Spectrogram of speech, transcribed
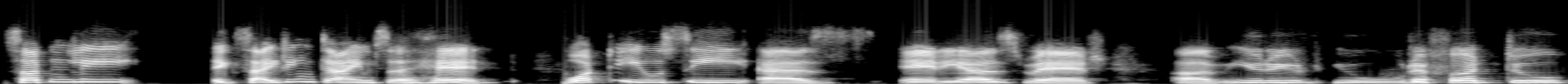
certainly exciting times ahead. What do you see as areas where uh, you, you, you referred to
